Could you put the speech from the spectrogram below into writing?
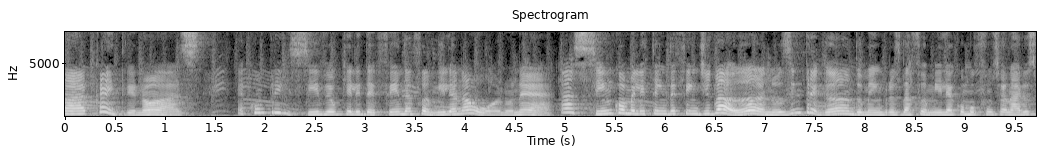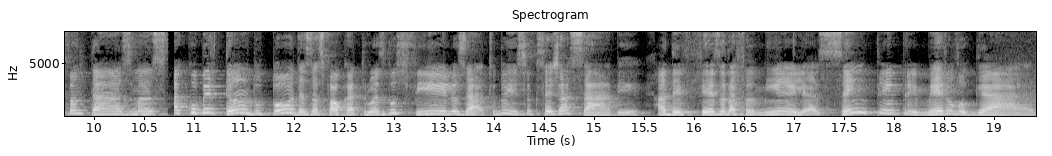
Mas cá entre nós, é compreensível que ele defenda a família na ONU, né? Assim como ele tem defendido há anos, entregando membros da família como funcionários fantasmas, acobertando todas as falcatruas dos filhos, ah, tudo isso que você já sabe. A defesa da família sempre em primeiro lugar.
